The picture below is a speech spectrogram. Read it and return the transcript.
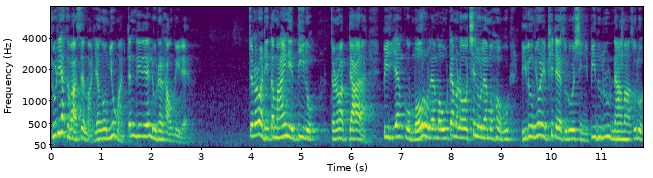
ဒုတိယကမ္ဘာစစ်မှာရန်ကုန်မြို့မှာတနေ့တည်းလူနှစ်ထောင်သေးတယ်ကျွန်တော်တို့ကဒီသမိုင်းတွေတီးလို့ ကျွန်တော်တို့ကပြားတာ PDF ကိုမုန်းလို့လည်းမဟုတ်ဘူးတက်မတော်ချစ်လို့လည်းမဟုတ်ဘူးဒီလိုမျိုးတွေဖြစ်တယ်ဆိုလို့ရှိရင်ပြည်သူလူထုနာမှာဆိုလို့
